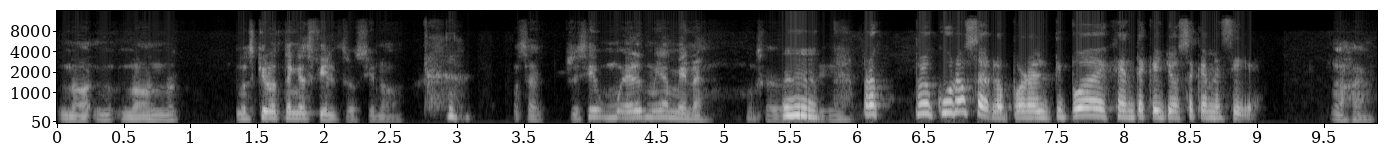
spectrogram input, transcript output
no, no, no, no es que no tengas filtros, sino, o sea, pues sí, eres muy amena. O sea, Ujú. muy- Pro- procuro hacerlo por el tipo de gente que yo sé que me sigue. ajá.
